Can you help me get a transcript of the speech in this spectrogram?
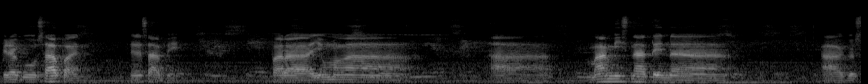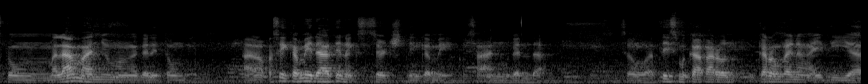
pinag-uusapan, sinasabi, para yung mga ah, mamis natin na ah, gustong malaman yung mga ganitong ano kasi kami dati nag-search din kami kung saan maganda. So at least magkakaroon karoon kayo ng idea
